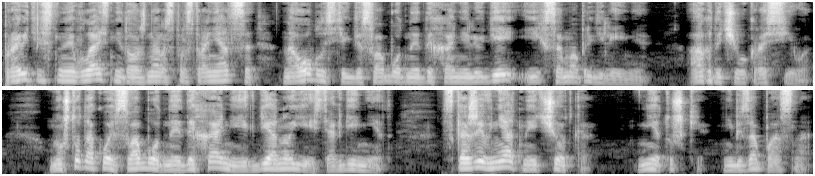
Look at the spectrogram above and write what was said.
Правительственная власть не должна распространяться на области, где свободное дыхание людей и их самоопределение. Ах, до чего красиво! Но что такое свободное дыхание и где оно есть, а где нет? Скажи внятно и четко. Нетушки, небезопасно.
